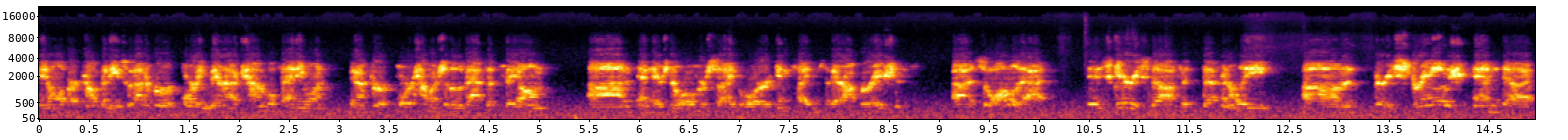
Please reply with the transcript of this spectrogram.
in all of our companies without ever reporting. They're not accountable to anyone. They don't have to report how much of those assets they own, um, and there's no oversight or insight into their operations. Uh, so all of that is scary stuff. It's definitely um, very strange, and uh,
